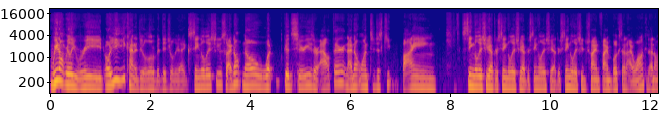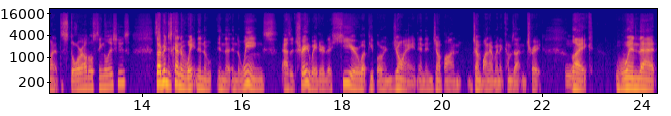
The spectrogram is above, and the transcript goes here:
we don't really read. Well, you you kind of do a little bit digitally, like single issues. So I don't know what good series are out there, and I don't want to just keep buying single issue after single issue after single issue after single issue to try and find books that I want because I don't want to, to store all those single issues. So I've been just kind of waiting in the in the in the wings as a trade waiter to hear what people are enjoying and then jump on jump on it when it comes out in trade. Mm. Like when that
